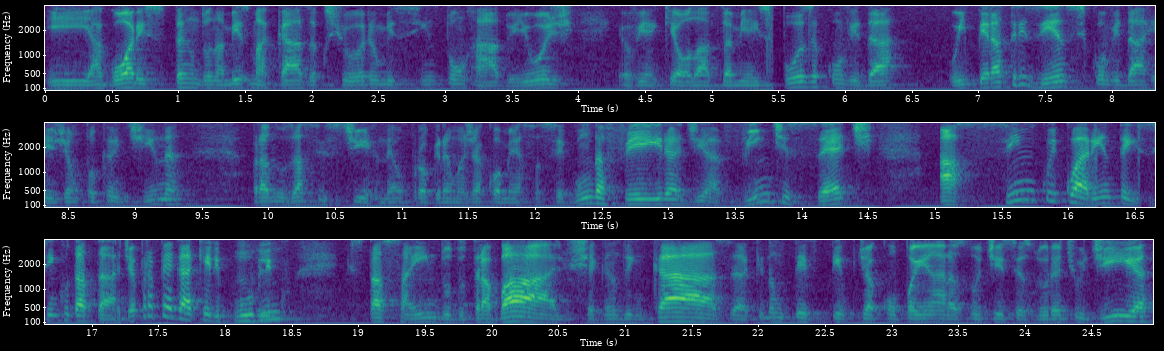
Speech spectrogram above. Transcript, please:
e agora estando na mesma casa com o senhor, eu me sinto honrado. E hoje eu vim aqui ao lado da minha esposa convidar o Imperatrizense, convidar a região Tocantina para nos assistir. Né? O programa já começa segunda-feira, dia 27, às 5h45 da tarde. É para pegar aquele uhum. público uhum. que está saindo do trabalho, chegando em casa, que não teve tempo de acompanhar as notícias durante o dia.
